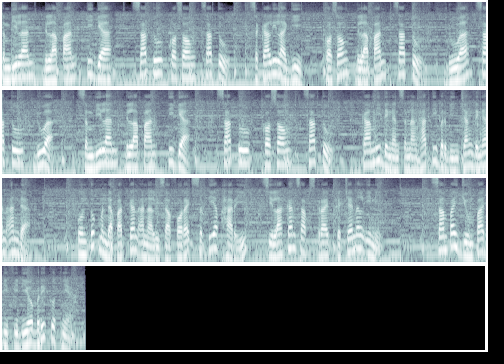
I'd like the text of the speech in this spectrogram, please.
983 101. Sekali lagi, 081 212 983 101. Kami dengan senang hati berbincang dengan Anda. Untuk mendapatkan analisa forex setiap hari, silakan subscribe ke channel ini. Sampai jumpa di video berikutnya.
